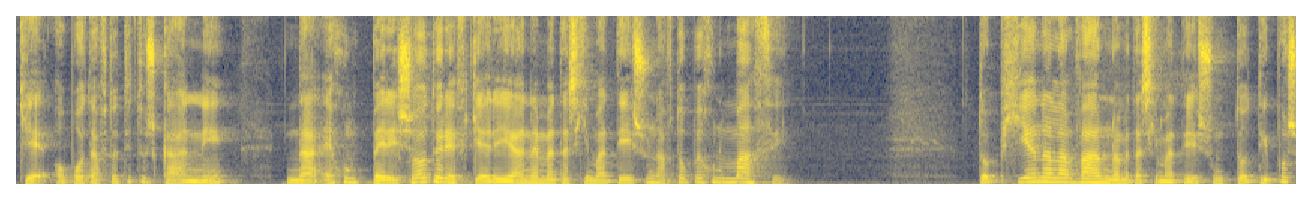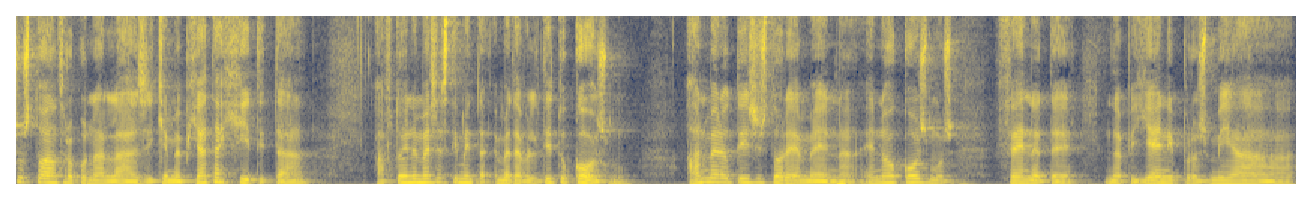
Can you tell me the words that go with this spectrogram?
και οπότε αυτό τι τους κάνει; Να έχουν περισσότερη ευκαιρία να μετασχηματίσουν αυτό που έχουν μάθει. Το ποιοι αναλαμβάνουν να μετασχηματίσουν, το τι ποσοστό άνθρωπον αλλάζει και με ποια ταχύτητα, αυτό είναι μέσα στη μεταβλητή του κόσμου. Αν με ρωτήσεις τώρα εμένα, ενώ ο κόσμος φαίνεται να πηγαίνει προς μια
